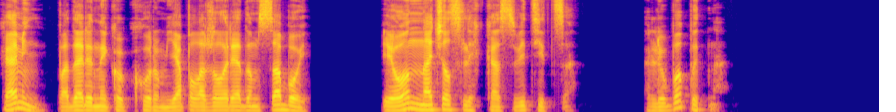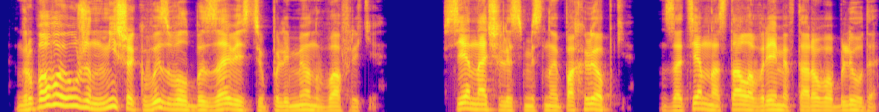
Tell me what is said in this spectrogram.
Камень, подаренный Кокхуром, я положил рядом с собой, и он начал слегка светиться. Любопытно. Групповой ужин мишек вызвал бы зависть у племен в Африке. Все начали с мясной похлебки. Затем настало время второго блюда.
